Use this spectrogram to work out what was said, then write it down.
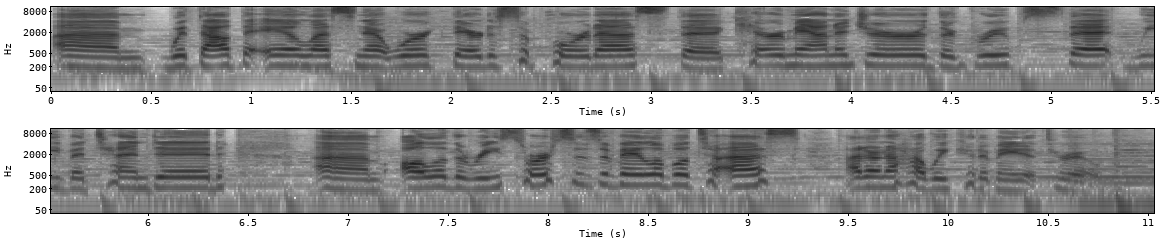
Um, without the ALS network there to support us, the care manager, the groups that we've attended, um, all of the resources available to us, I don't know how we could have made it through.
